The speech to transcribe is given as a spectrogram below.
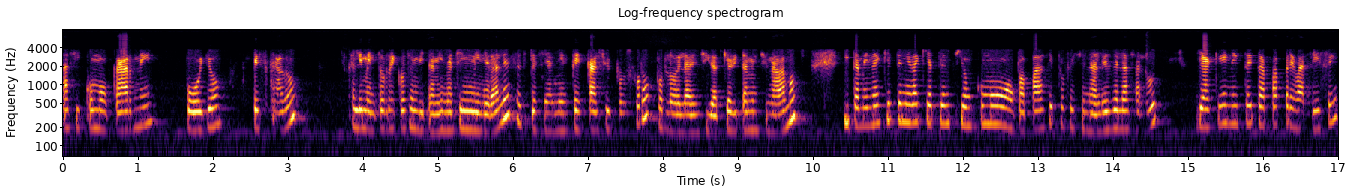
así como carne, pollo, pescado, alimentos ricos en vitaminas y minerales, especialmente calcio y fósforo, por lo de la densidad que ahorita mencionábamos. Y también hay que tener aquí atención como papás y profesionales de la salud, ya que en esta etapa prevalece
